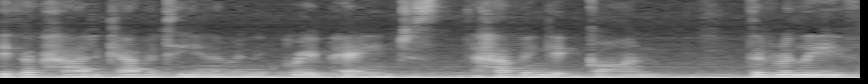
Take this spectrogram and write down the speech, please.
if I've had a cavity and I'm in great pain, just having it gone, the relief.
